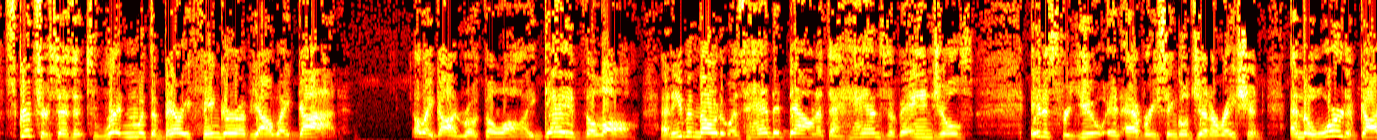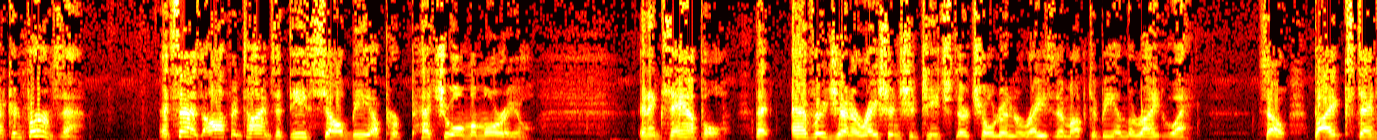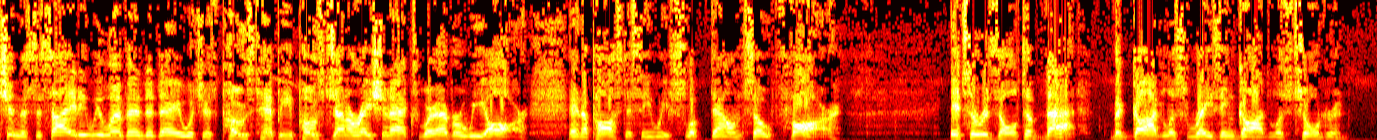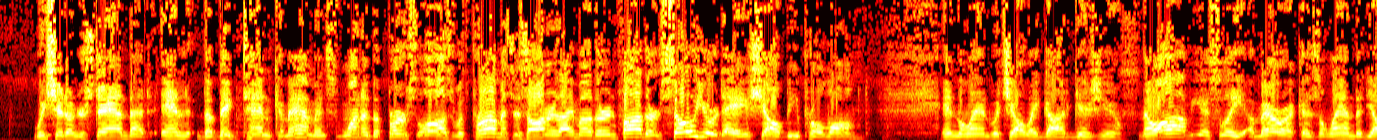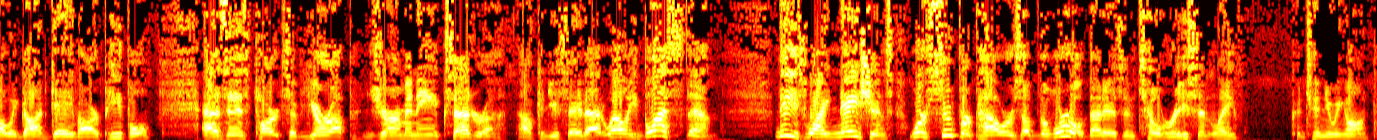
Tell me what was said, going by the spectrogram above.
Scripture says it's written with the very finger of Yahweh God. Yahweh God wrote the law. He gave the law. And even though it was handed down at the hands of angels, it is for you in every single generation. And the Word of God confirms that. It says oftentimes that these shall be a perpetual memorial. An example that every generation should teach their children and raise them up to be in the right way. So, by extension, the society we live in today, which is post-hippie, post-generation X, wherever we are in apostasy, we've slipped down so far, it's a result of that. The godless raising godless children. We should understand that in the Big Ten Commandments, one of the first laws with promise is honor thy mother and father, so your days shall be prolonged in the land which Yahweh God gives you. Now obviously America is the land that Yahweh God gave our people, as is parts of Europe, Germany, etc. How can you say that? Well, He blessed them. These white nations were superpowers of the world, that is until recently. Continuing on.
